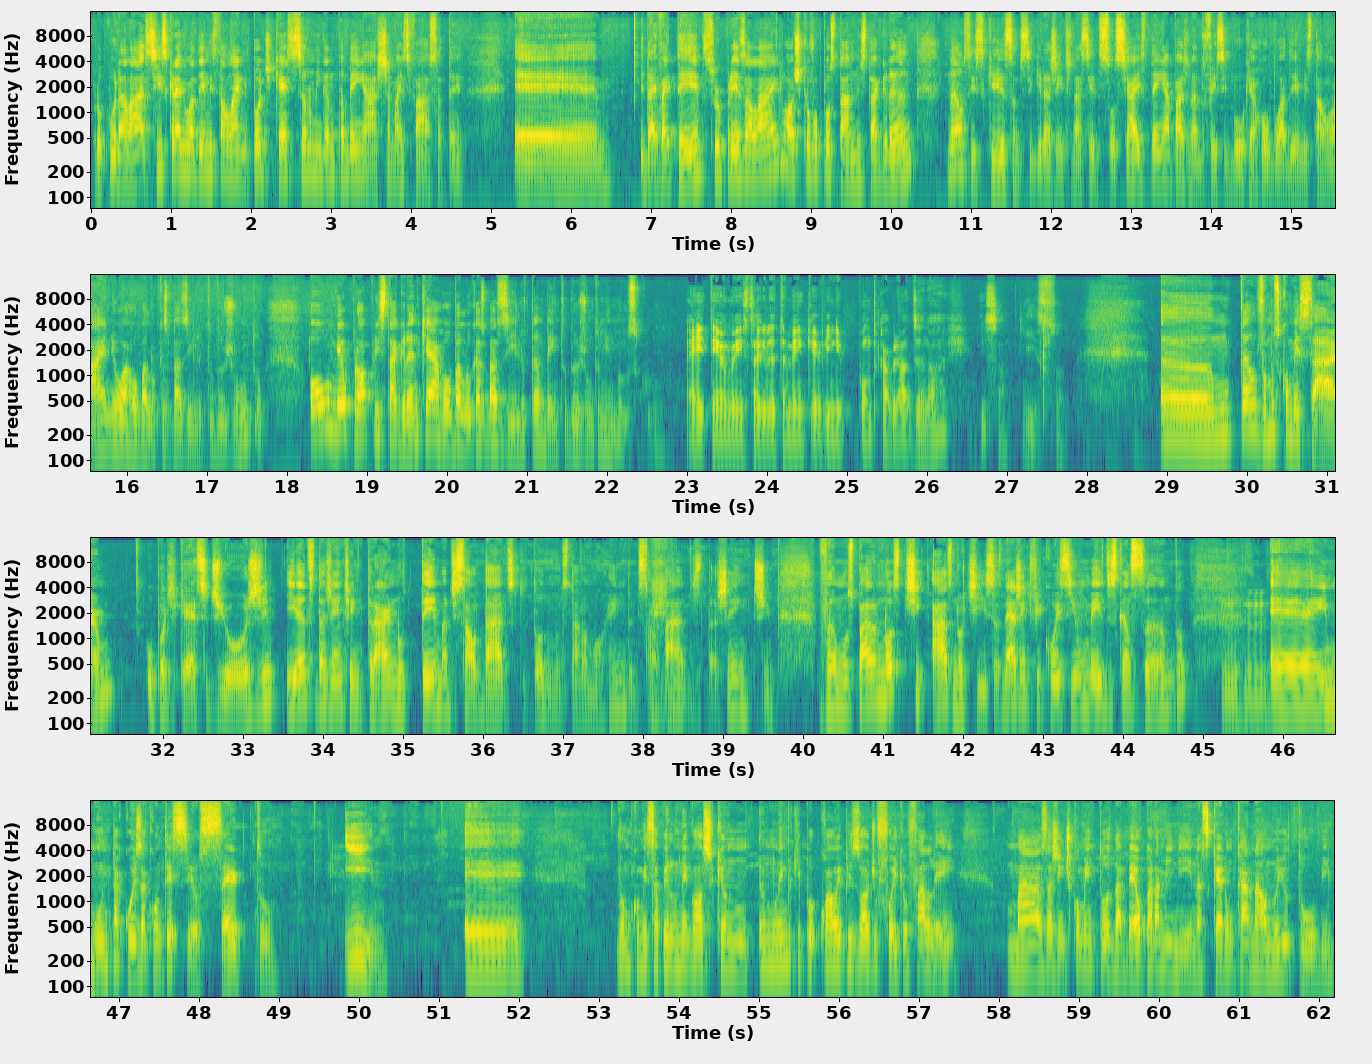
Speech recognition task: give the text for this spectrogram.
Procura lá. Se escreve o ADM está online podcast, se eu não me engano, também acha. Mais fácil até. É... E daí vai ter surpresa lá e lógico que eu vou postar no Instagram. Não se esqueçam de seguir a gente nas redes sociais. Tem a página do Facebook, arroba ADM está online, ou arroba Lucas Basílio, tudo junto. Ou o meu próprio Instagram, que é arroba Lucas Basílio, também tudo junto, minúsculo. É, e tem o meu Instagram também, que é vini.cabral19. Isso. Isso. Então, vamos começar o podcast de hoje. E antes da gente entrar no tema de saudades, que todo mundo estava morrendo de saudades da gente, vamos para noti as notícias, né? A gente ficou esse um mês descansando Uhum. é, e muita coisa aconteceu, certo? E. É, vamos começar pelo negócio que eu não, eu não lembro que, qual episódio foi que eu falei, mas a gente comentou da Bel para Meninas, que era um canal no YouTube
